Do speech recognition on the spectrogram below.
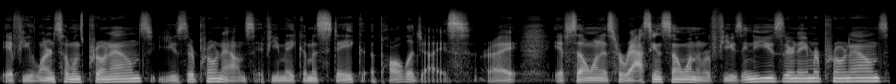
If you learn someone's pronouns, use their pronouns. If you make a mistake, apologize, right? If someone is harassing someone and refusing to use their name or pronouns,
